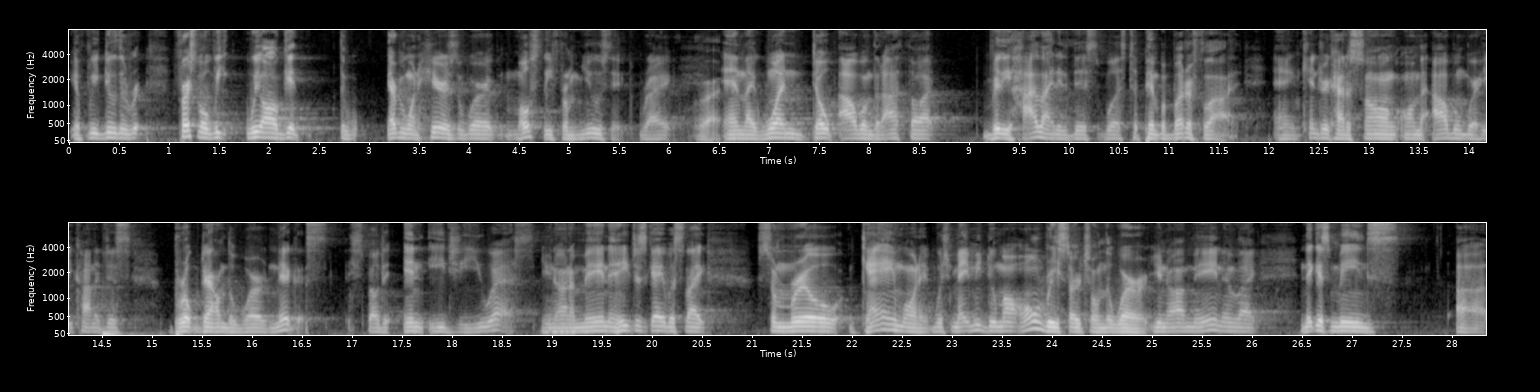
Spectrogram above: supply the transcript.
if we do the first of all, we we all get the everyone hears the word mostly from music, right? Right. And like one dope album that I thought really highlighted this was To Pimp a Butterfly. And Kendrick had a song on the album where he kind of just broke down the word niggas. He spelled it N E G U S. You know what I mean? And he just gave us like some real game on it, which made me do my own research on the word. You know what I mean? And like niggas means uh,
